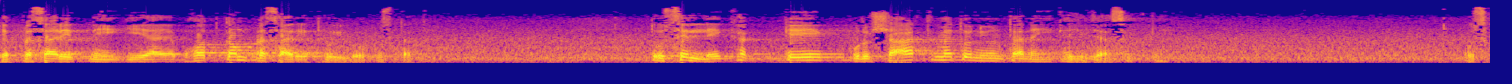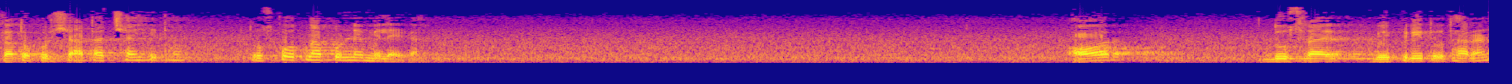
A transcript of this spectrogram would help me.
या प्रसारित नहीं किया, या बहुत कम प्रसारित हुई वो पुस्तक। तो उसे लेखक के पुरुषार्थ में तो न्यूनता नहीं कही जा सकती। उसका तो पुरुषार्थ अच्छा ही था तो उसको उतना पुण्य मिलेगा। और दूसरा विपरीत उदाहरण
